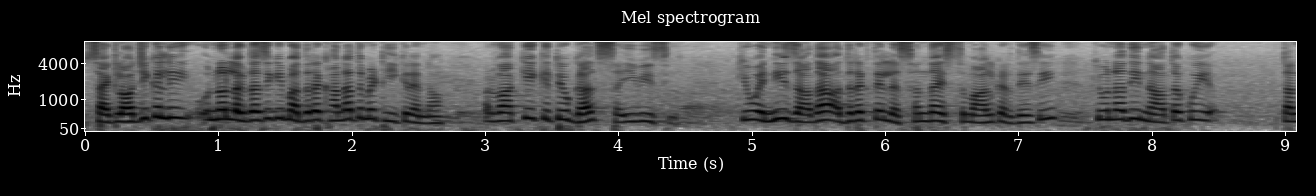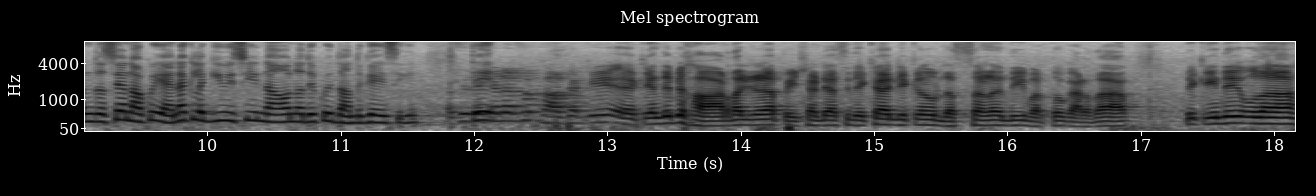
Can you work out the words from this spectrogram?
ਸਾਈਕੋਲੋਜੀਕਲੀ ਉਹਨਾਂ ਨੂੰ ਲੱਗਦਾ ਸੀ ਕਿ ਮੈਂ ਅਦਰਕ ਖਾਂਦਾ ਤੇ ਮੈਂ ਠੀਕ ਰਹਿਣਾ ਪਰ ਵਾਕਈ ਕਿਤੇ ਉਹ ਗੱਲ ਸਹੀ ਵੀ ਸੀ ਕਿ ਉਹ ਇੰਨੀ ਜ਼ਿਆਦਾ ਅਦਰਕ ਤੇ ਲਸਣ ਦਾ ਇਸਤੇਮਾਲ ਕਰਦੇ ਸੀ ਕਿ ਉਹਨਾਂ ਦੀ ਨਾ ਤਾਂ ਕੋਈ ਤੁਹਾਨੂੰ ਦੱਸਿਆ ਨਾ ਕੋਈ ਐਨਕ ਲੱਗੀ ਹੋਈ ਸੀ ਨਾ ਉਹਨਾਂ ਦੇ ਕੋਈ ਦੰਦ ਗਏ ਸੀਗੇ। ਤੇ ਖਾਸ ਕਰਕੇ ਅਹ, ਕਹਿੰਦੇ ਵੀ ਹਾਰਟ ਦਾ ਜਿਹੜਾ ਪੇਸ਼ੈਂਟ ਹੈ ਅਸੀਂ ਦੇਖਿਆ ਜੇਕਰ ਉਹ ਲਸਣ ਦੀ ਵਰਤੋਂ ਕਰਦਾ ਤੇ ਕਹਿੰਦੇ ਉਹਦਾ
